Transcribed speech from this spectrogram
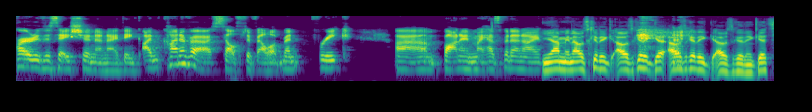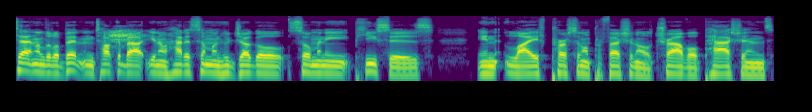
prioritization. And I think I'm kind of a self development freak. Um, Bonin, my husband and I. Yeah, I mean, I was gonna, I was gonna get, I was gonna, I was gonna get to that in a little bit and talk about, you know, how does someone who juggle so many pieces in life, personal, professional, travel, passions,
